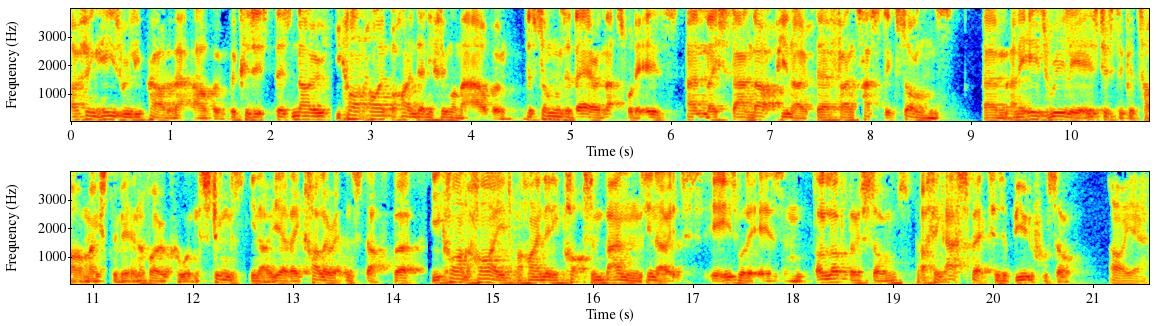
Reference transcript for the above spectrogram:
I think he's really proud of that album because it's there's no you can't hide behind anything on that album. The songs are there and that's what it is, and they stand up. You know, they're fantastic songs. Um, and it is really, it is just a guitar, most of it, and a vocal and strings, you know, yeah, they colour it and stuff, but you can't hide behind any pops and bangs, you know, it's, it is what it is. And I love those songs. I think Aspects is a beautiful song. Oh yeah,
